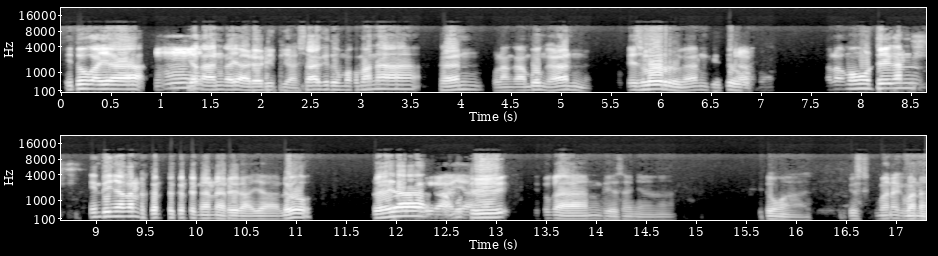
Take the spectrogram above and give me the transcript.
Itu kayak Mm, ya kan kayak hari-hari biasa gitu mau ke mana kan pulang kampung kan oke seluruh kan gitu. Ya. Kalau mau mudik kan intinya kan deket-deket dengan hari raya. Lo raya Hari raya. mudik itu kan biasanya. Itu Mas. Terus gimana gimana?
